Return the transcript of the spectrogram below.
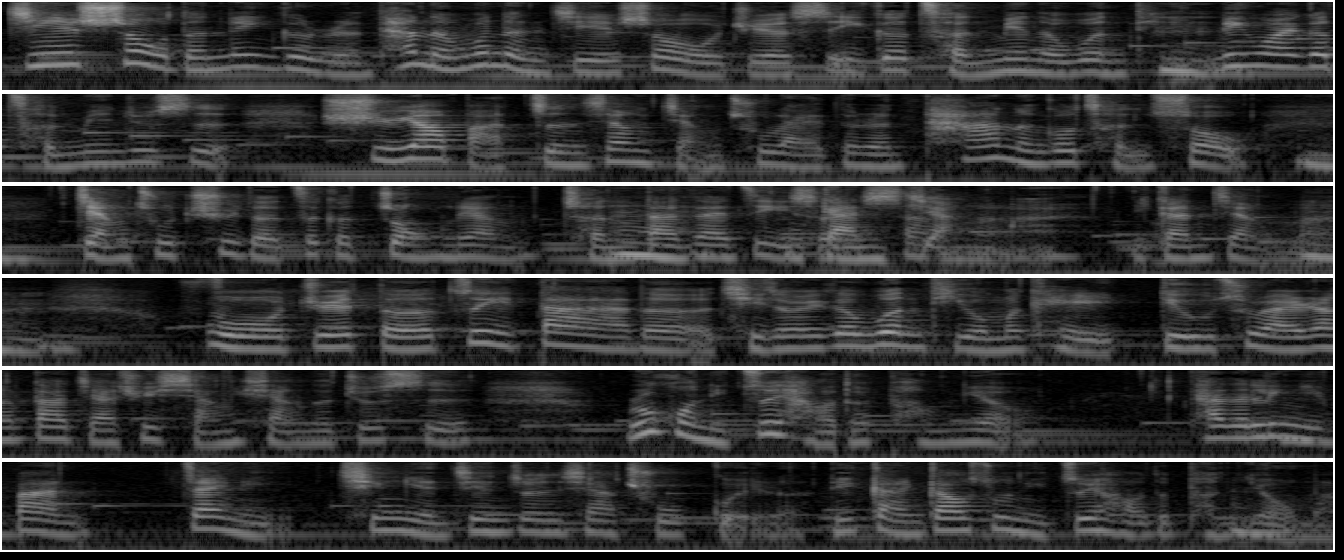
接受的那个人，他能不能接受，我觉得是一个层面的问题。另外一个层面就是需要把真相讲出来的人，他能够承受讲出去的这个重量，承担在自己身上吗？讲吗？你敢讲吗？我觉得最大的其中一个问题，我们可以丢出来让大家去想想的，就是如果你最好的朋友，他的另一半在你亲眼见证下出轨了，你敢告诉你最好的朋友吗？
